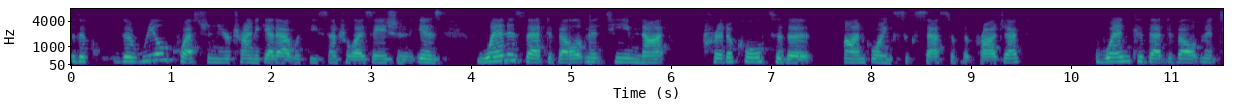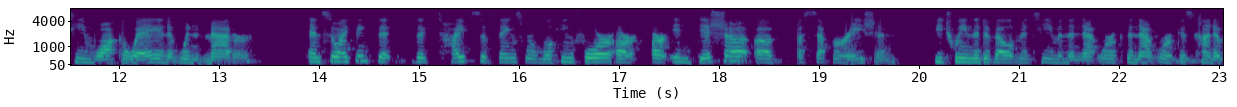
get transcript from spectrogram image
the, the real question you're trying to get at with decentralization is when is that development team not critical to the ongoing success of the project? When could that development team walk away and it wouldn't matter? And so I think that the types of things we're looking for are, are indicia of a separation between the development team and the network. The network is kind of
